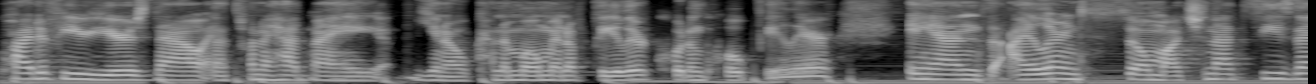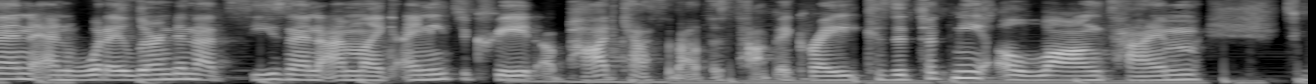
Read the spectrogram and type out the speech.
quite a few years now. That's when I had my, you know, kind of moment of failure, quote unquote failure. And I learned so much in that season. And what I learned in that season, I'm like, I need to create a podcast about this topic, right? Because it took me a long time to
